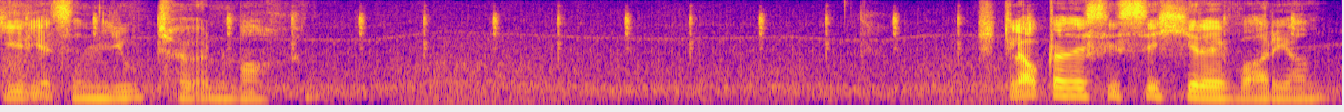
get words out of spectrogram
hier jetzt einen U-Turn machen. Ich glaube, das ist die sichere Variante.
